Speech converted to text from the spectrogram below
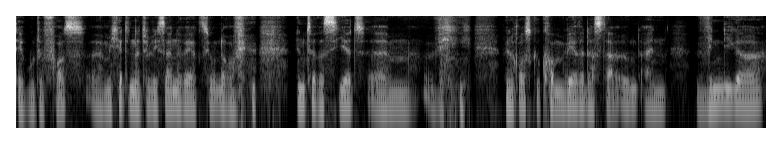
der gute Voss. Äh, mich hätte natürlich seine Reaktion darauf interessiert, ähm, wie, wenn rausgekommen wäre, dass da irgendein windiger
